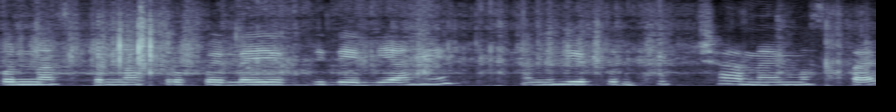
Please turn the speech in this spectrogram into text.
पन्नास पन्नास रुपयाला एक दिलेली आहे. आणि हे पण खूप छान आहे मस्त आहे.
